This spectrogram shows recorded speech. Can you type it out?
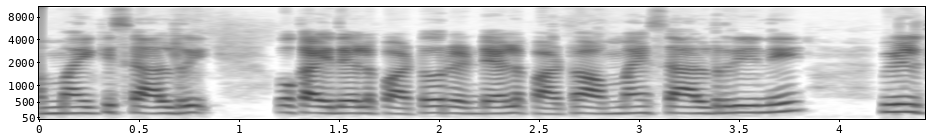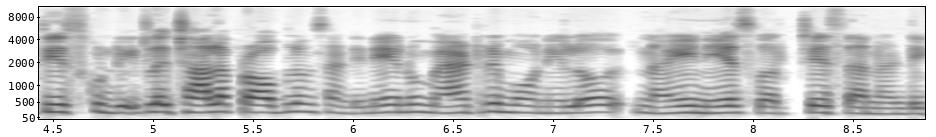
అమ్మాయికి శాలరీ ఒక ఐదేళ్ళ పాటు రెండేళ్ళ పాటు అమ్మాయి శాలరీని వీళ్ళు తీసుకుంటే ఇట్లా చాలా ప్రాబ్లమ్స్ అండి. నేను మ్యాట్రిమోనీలో నైన్ ఇయర్స్ వర్క్ చేశానండి.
